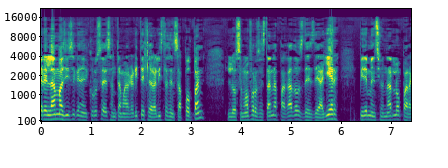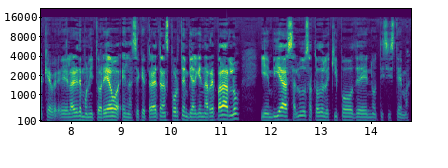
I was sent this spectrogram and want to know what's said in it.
Tere Lamas dice que en el cruce de Santa Margarita y Federalistas en Zapopan los semáforos están apagados desde ayer. Pide mencionarlo para que el área de monitoreo en la Secretaría de Transporte envíe a alguien a repararlo y envía saludos a todo el equipo de Notisistema.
